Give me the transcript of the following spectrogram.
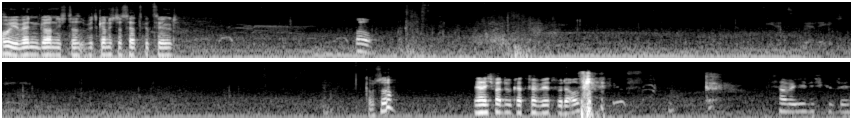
Oh, hier werden gar nicht, das wird gar nicht das Herz gezählt. Oh. Kommst du? Ja, ich war nur gerade verwirrt, wo der ausgegangen ist. Ich habe ihn nicht gesehen.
